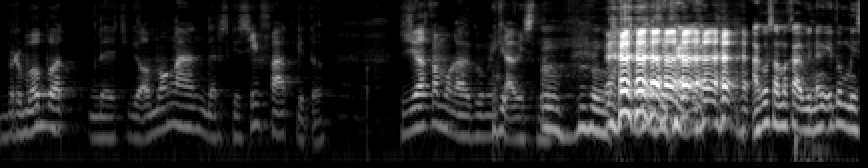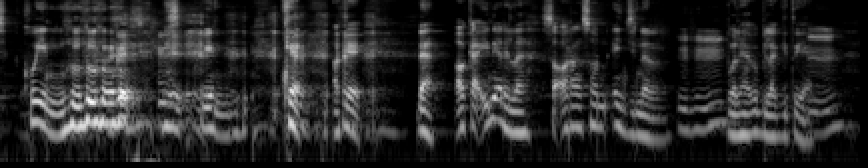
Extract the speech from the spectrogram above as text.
berbobot dari segi omongan, dari segi sifat gitu jujur aku mengagumi Kak Wisnu Aku sama Kak Winang itu Miss Queen. Miss Queen. Oke. Oke. Nah, Oka ini adalah seorang sound engineer. Mhm. Boleh aku bilang gitu ya? Mhm.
